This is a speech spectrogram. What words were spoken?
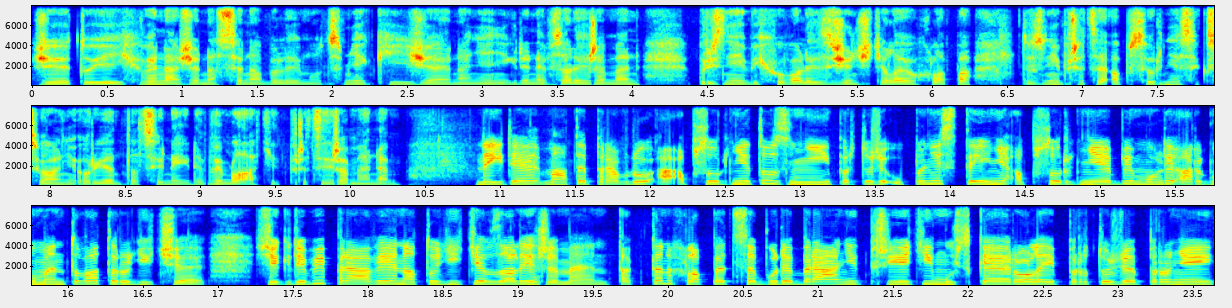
že je to jejich vina, že na syna byli moc měkký, že na ně nikdy nevzali řemen, prý z něj vychovali z ženštělého chlapa. To zní přece absurdně, sexuální orientaci nejde vymlátit přeci řemenem. Nejde, máte pravdu a absurdně to zní, protože úplně stejně absurdně by mohli argumentovat rodiče, že kdyby právě na to dítě vzali řemen, tak ten chlapec se bude bránit přijetí mužské roli, protože pro něj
